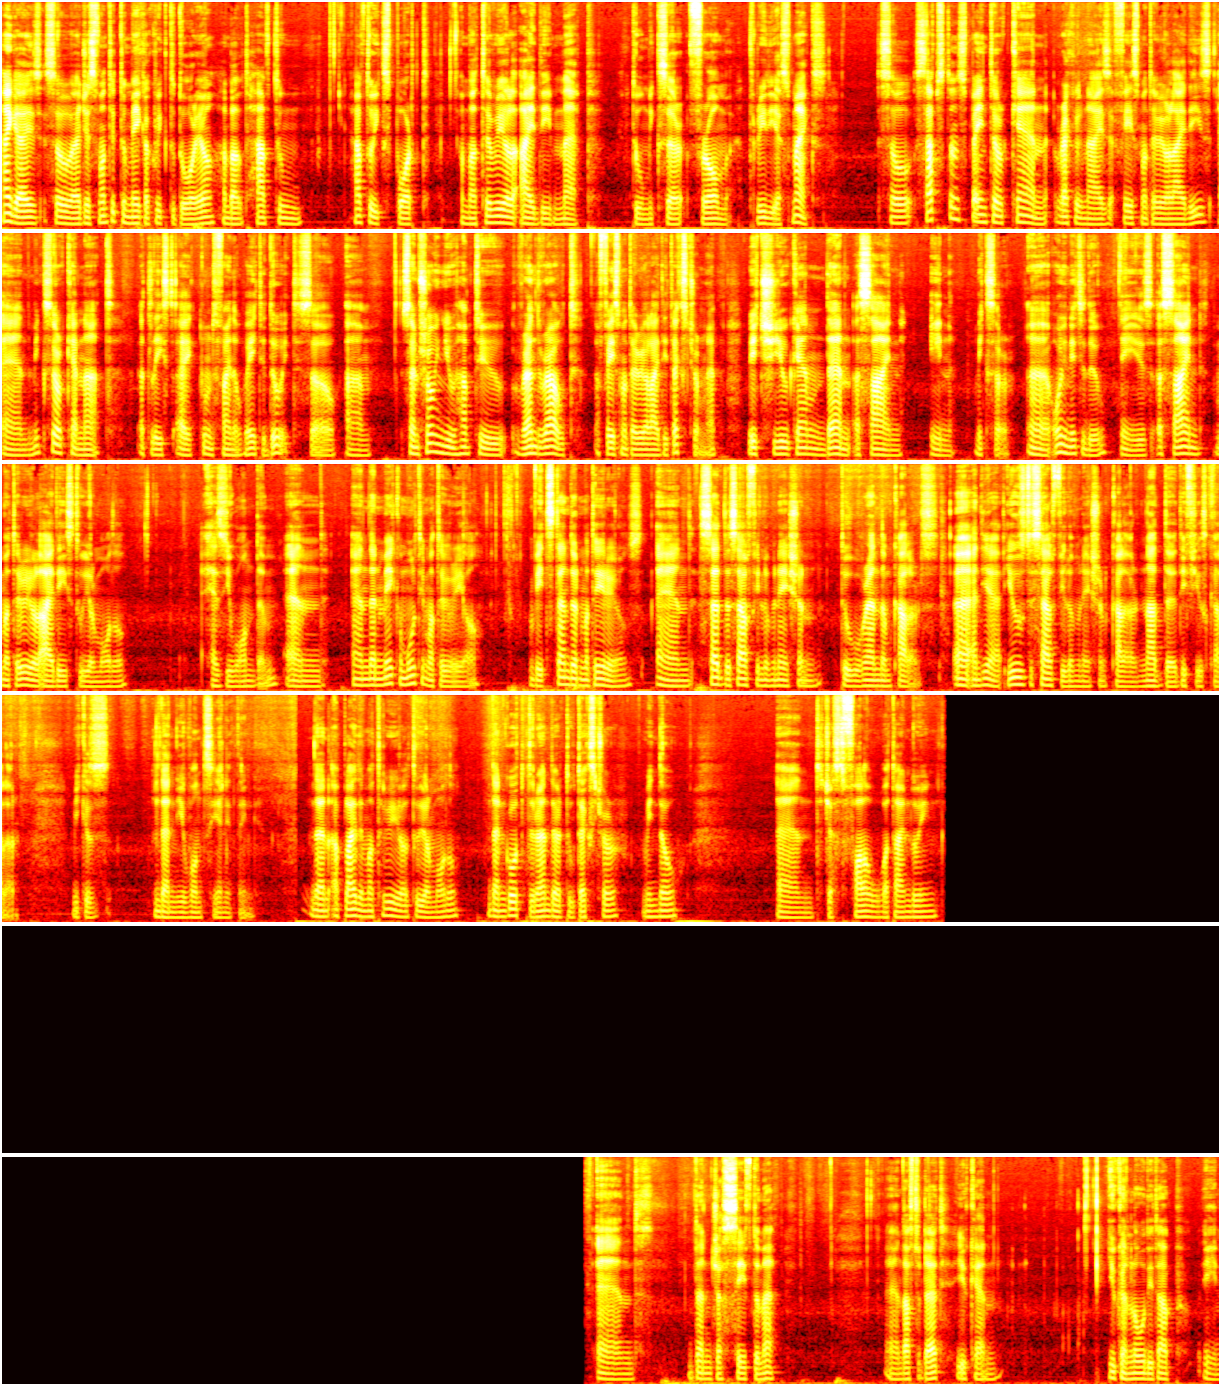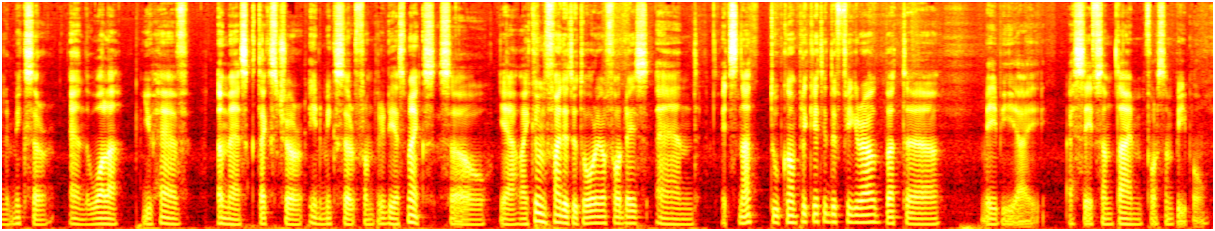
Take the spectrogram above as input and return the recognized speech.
Hi guys, so I just wanted to make a quick tutorial about how to how to export a material ID map to Mixer from 3ds Max. So Substance Painter can recognize face material IDs and Mixer cannot. At least I couldn't find a way to do it. So um, so I'm showing you how to render out a face material ID texture map, which you can then assign in Mixer. Uh, all you need to do is assign material IDs to your model as you want them and and then make a multi-material with standard materials and set the self-illumination to random colors. Uh, and yeah, use the self-illumination color, not the diffuse color, because then you won't see anything. Then apply the material to your model. Then go to the render to texture window and just follow what I'm doing. and then just save the map. And after that you can you can load it up in mixer and voila you have a mask texture in mixer from 3ds max. So yeah i couldn't find a tutorial for this and it's not too complicated to figure out but uh, maybe i i save some time for some people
